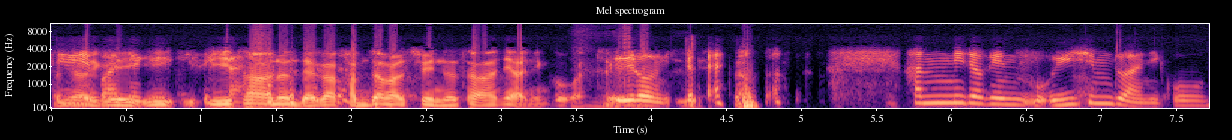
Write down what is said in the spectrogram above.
아니야, 이게 이, 이, 이 사안은 내가 감당할 수 있는 사안이 아닌 것 같아요. 그러니까. 합리적인 뭐 의심도 아니고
